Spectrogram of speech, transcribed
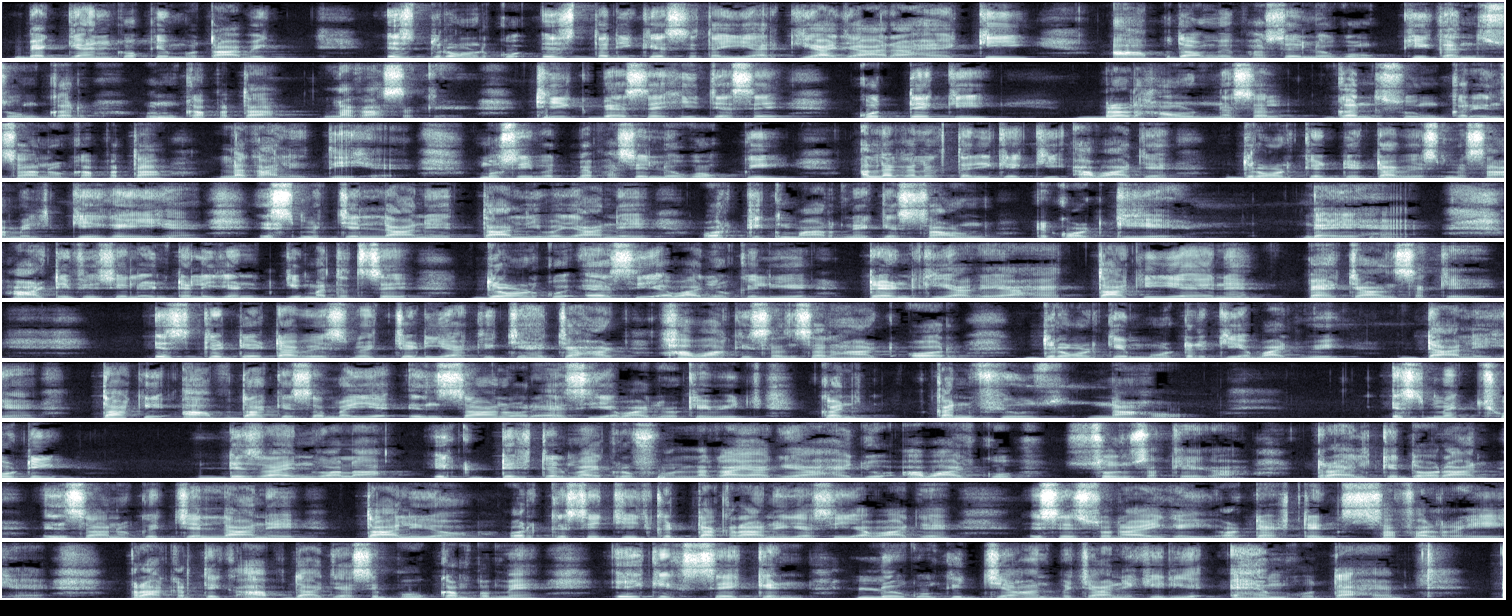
वैज्ञानिकों के मुताबिक इस द्रोण को इस तरीके से तैयार किया जा रहा है कि आपदा में फंसे लोगों की गंध सूंघकर उनका पता लगा सके। ठीक वैसे ही जैसे कुत्ते की ब्लड हाउंड नस्ल गंध सूंघकर इंसानों का पता लगा लेती है। मुसीबत में फंसे लोगों की अलग अलग तरीके की आवाज़ें द्रोण के डेटाबेस में शामिल की गई हैं। इसमें चिल्लाने, ताली बजाने और किक मारने के साउंड रिकॉर्ड किए गए हैं। आर्टिफिशियल इंटेलिजेंट की मदद से द्रोण को ऐसी आवाज़ों के लिए ट्रेंड किया गया है ताकि यह इन्हें पहचान सके। इसके डेटाबेस में चिड़िया की चहचहाट, हवा की सनसनाहट और द्रोण के मोटर की आवाज़ भी डाली है, ताकि आपदा के समय यह इंसान और ऐसी आवाज़ों के बीच कन्फ्यूज़ ना हो। इसमें छोटी डिज़ाइन वाला एक डिजिटल माइक्रोफोन लगाया गया है, जो आवाज़ को सुन सकेगा। ट्रायल के दौरान इंसानों के चिल्लाने तालियों और किसी चीज़ के टकराने जैसी आवाज़ें इसे सुनाई गई और टेस्टिंग सफल रही है। प्राकृतिक आपदा जैसे भूकंप में एक एक सेकंड लोगों की जान बचाने के लिए अहम होता है।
